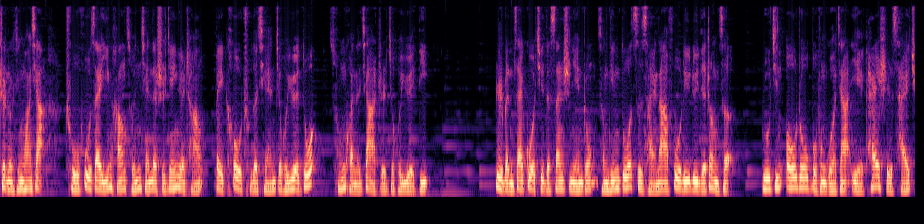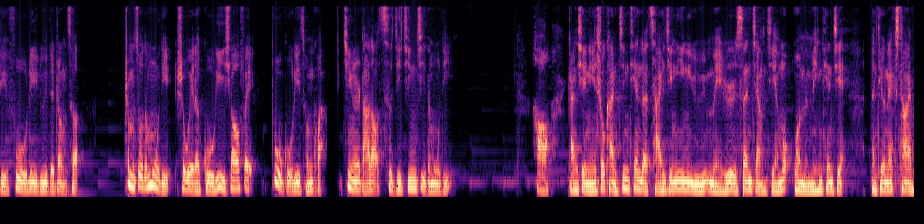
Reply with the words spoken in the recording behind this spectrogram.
这种情况下，储户在银行存钱的时间越长，被扣除的钱就会越多，存款的价值就会越低。日本在过去的三十年中曾经多次采纳负利率的政策，如今欧洲部分国家也开始采取负利率的政策。这么做的目的是为了鼓励消费，不鼓励存款，进而达到刺激经济的目的。好，感谢您收看今天的财经英语每日三讲节目，我们明天见。Until next time,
